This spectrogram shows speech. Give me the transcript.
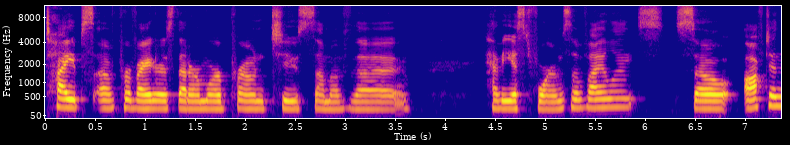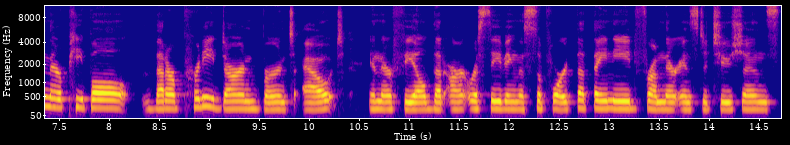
types of providers that are more prone to some of the heaviest forms of violence. So often they're people that are pretty darn burnt out in their field that aren't receiving the support that they need from their institutions.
